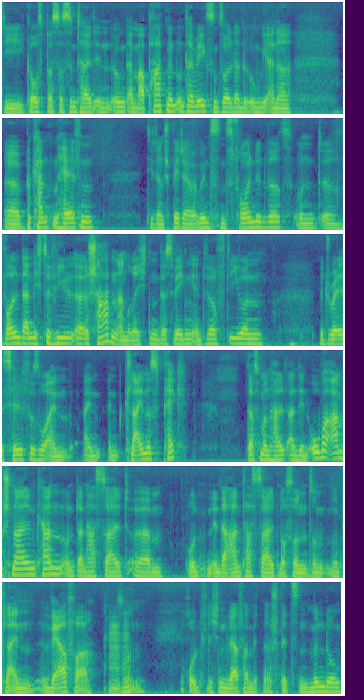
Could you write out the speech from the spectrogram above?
die Ghostbusters sind halt in irgendeinem Apartment unterwegs und soll dann irgendwie einer äh, Bekannten helfen, die dann später Winstons Freundin wird und äh, wollen dann nicht so viel äh, Schaden anrichten. Deswegen entwirft Egon mit Rays Hilfe so ein, ein, ein kleines Pack, das man halt an den Oberarm schnallen kann und dann hast du halt ähm, unten in der Hand hast du halt noch so einen, so einen, so einen kleinen Werfer, so einen rundlichen Werfer mit einer spitzen Mündung.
